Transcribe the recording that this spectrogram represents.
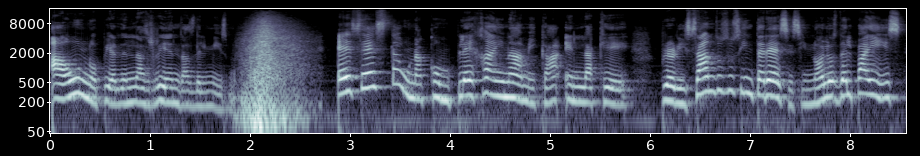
aún no pierden las riendas del mismo. Es esta una compleja dinámica en la que, priorizando sus intereses y no los del país,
